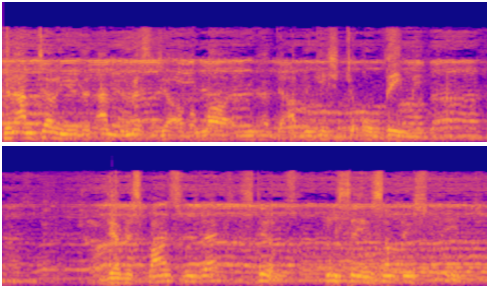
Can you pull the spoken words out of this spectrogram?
Then I'm telling you that I'm the messenger of Allah and you have the obligation to obey me. Their response was that still, he's saying something strange.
